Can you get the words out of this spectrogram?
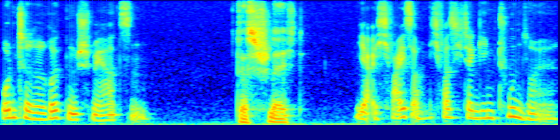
untere Rückenschmerzen. Das ist schlecht. Ja, ich weiß auch nicht, was ich dagegen tun soll.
